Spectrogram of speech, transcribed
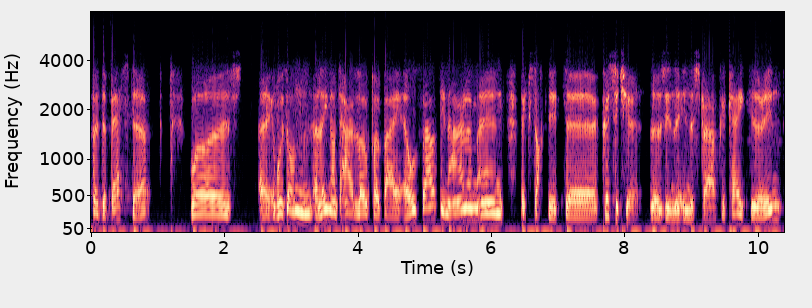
voor de beste was uh, ik was on, alleen aan het hardlopen bij Elswoud in Haarlem en ik zag dit uh, kussentje dus in de, in de straat. Ik kijk erin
